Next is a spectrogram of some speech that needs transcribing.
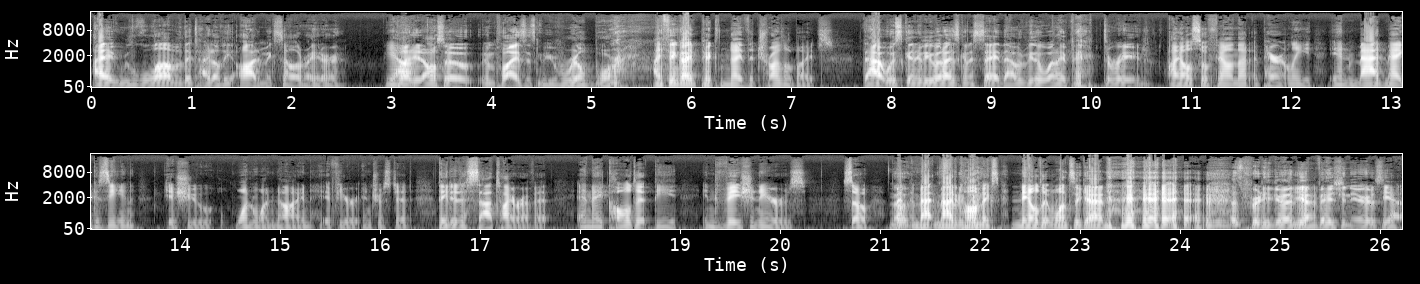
I love the title, The Autumn Accelerator. Yeah. But it also implies it's gonna be real boring. I think I'd pick Night the Trilobites. That was gonna be what I was gonna say. That would be the one I picked to read. I also found that apparently in Mad Magazine, issue 119, if you're interested, they did a satire of it and they called it the Invasioneers. So Ma- Oh, Ma- Mad pretty good. Comics nailed it once again. That's pretty good. Yeah. The Invasioneers. yeah.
